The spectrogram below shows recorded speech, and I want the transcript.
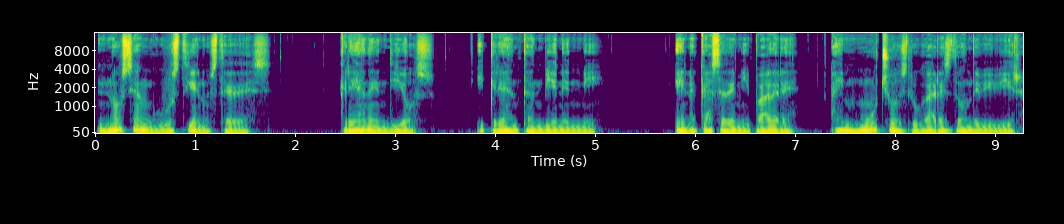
No se angustien ustedes. Crean en Dios y crean también en mí. En la casa de mi Padre hay muchos lugares donde vivir.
